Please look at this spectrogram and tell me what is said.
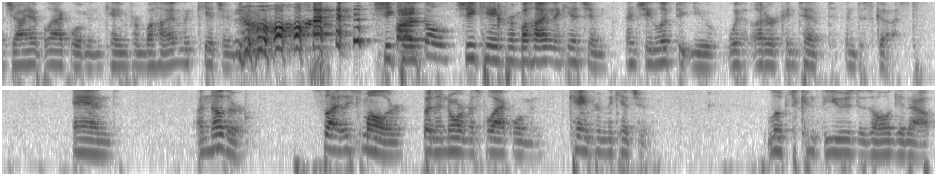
giant black woman came from behind the kitchen. she came Sparkles. she came from behind the kitchen and she looked at you with utter contempt and disgust. And another slightly smaller but enormous black woman came from the kitchen. Looked confused as all get out.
